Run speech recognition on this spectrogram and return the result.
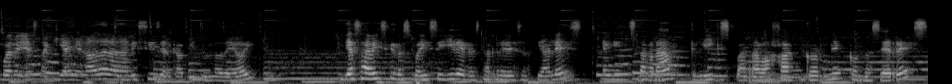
Bueno, y hasta aquí ha llegado el análisis del capítulo de hoy. Ya sabéis que nos podéis seguir en nuestras redes sociales, en Instagram, Glix barra baja corner con dos R's,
